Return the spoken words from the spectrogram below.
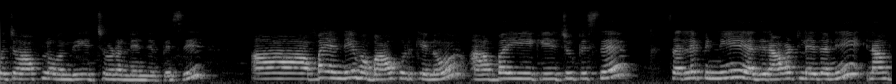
కొంచెం ఆఫ్లో ఉంది చూడండి అని చెప్పేసి. ఆ అబ్బాయి అండి మా బావ కొడుకేను. ఆ అబ్బాయికి చూపిస్తే సర్లే పిన్ని అది రావట్లేదని నాకు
